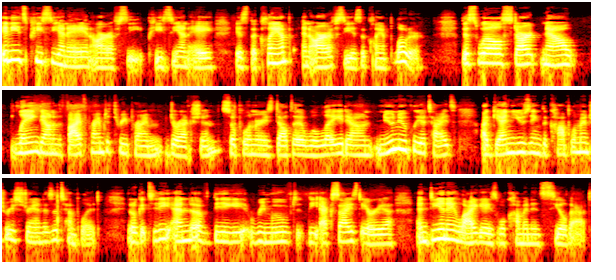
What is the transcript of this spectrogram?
it needs PCNA and RFC. PCNA is the clamp and RFC is the clamp loader. This will start now laying down in the 5' to 3' direction. So polymerase delta will lay down new nucleotides, again using the complementary strand as a template. It'll get to the end of the removed, the excised area, and DNA ligase will come in and seal that.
